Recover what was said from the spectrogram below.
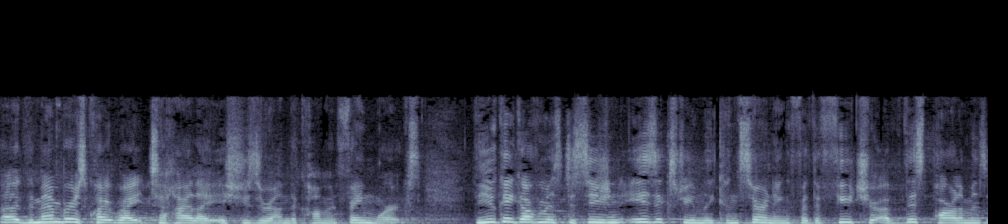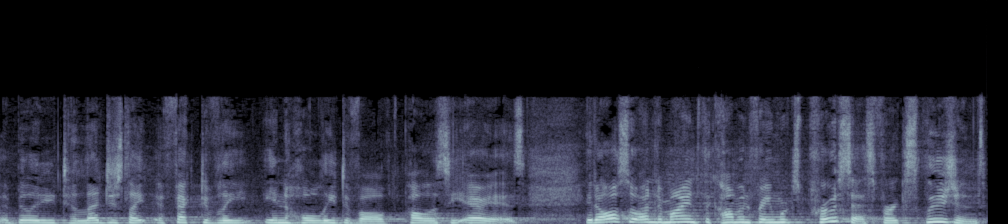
Uh, the member is quite right to highlight issues around the common frameworks. The UK Government's decision is extremely concerning for the future of this Parliament's ability to legislate effectively in wholly devolved policy areas. It also undermines the Common Frameworks process for exclusions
